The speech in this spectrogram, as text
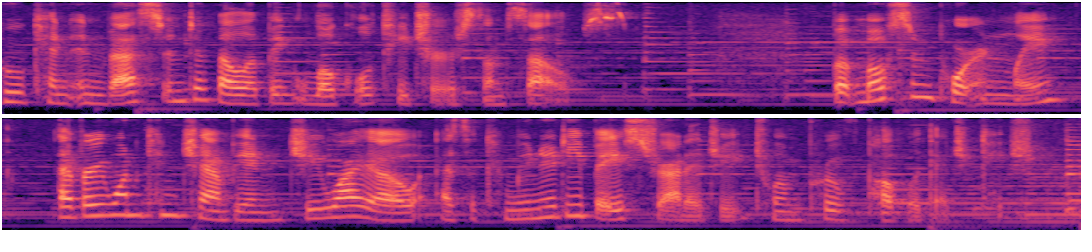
who can invest in developing local teachers themselves. But most importantly, everyone can champion GYO as a community-based strategy to improve public education.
